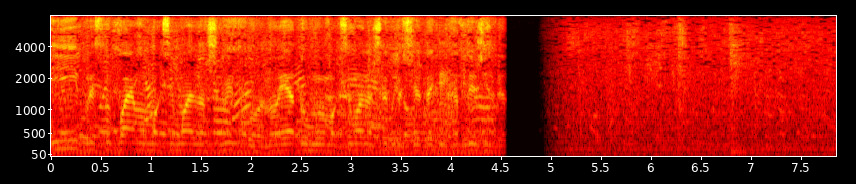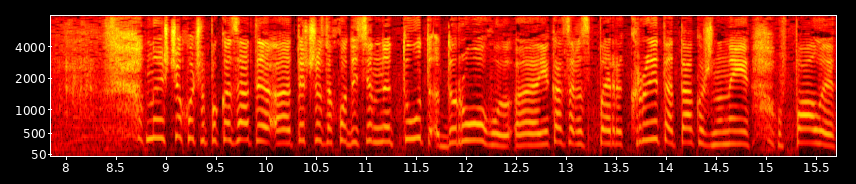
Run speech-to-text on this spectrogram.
і приступаємо максимально швидко. Ну я думаю, максимально швидко ще декілька тижнів. Ну і що хочу показати, е, те, що знаходиться не тут, дорогу, е, яка зараз перекрита. Також на неї впали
